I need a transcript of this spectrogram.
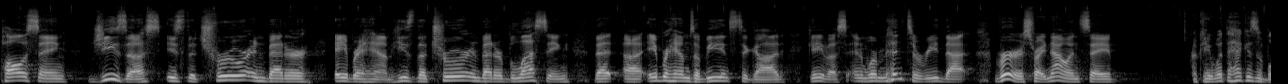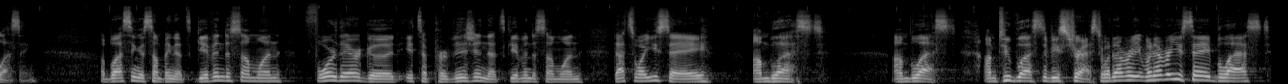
Paul is saying Jesus is the truer and better Abraham. He's the truer and better blessing that uh, Abraham's obedience to God gave us. And we're meant to read that verse right now and say, okay, what the heck is a blessing? A blessing is something that's given to someone for their good. It's a provision that's given to someone. That's why you say, I'm blessed. I'm blessed. I'm too blessed to be stressed. Whatever, whenever you say blessed,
